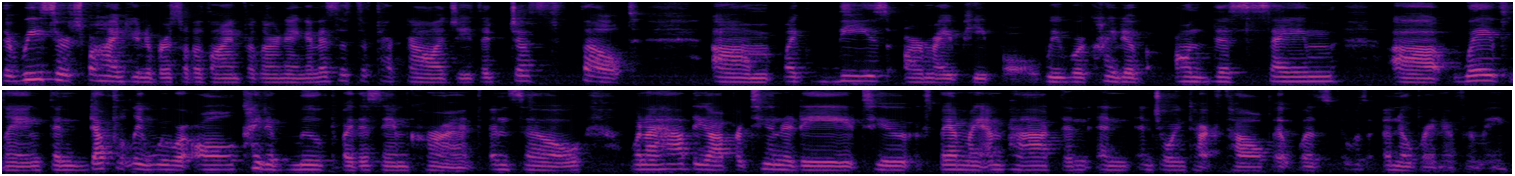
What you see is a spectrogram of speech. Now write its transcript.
the research behind universal design for learning and assistive technologies it just felt um, like these are my people. We were kind of on this same uh, wavelength, and definitely we were all kind of moved by the same current. And so when I had the opportunity to expand my impact and, and, and join TextHelp, it was it was a no brainer for me.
